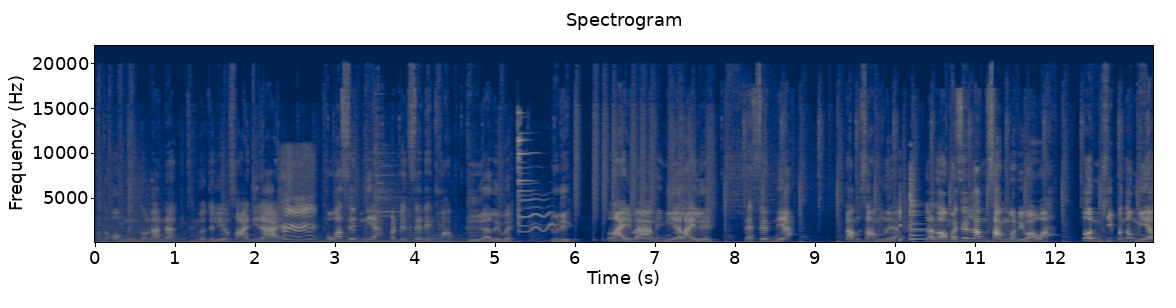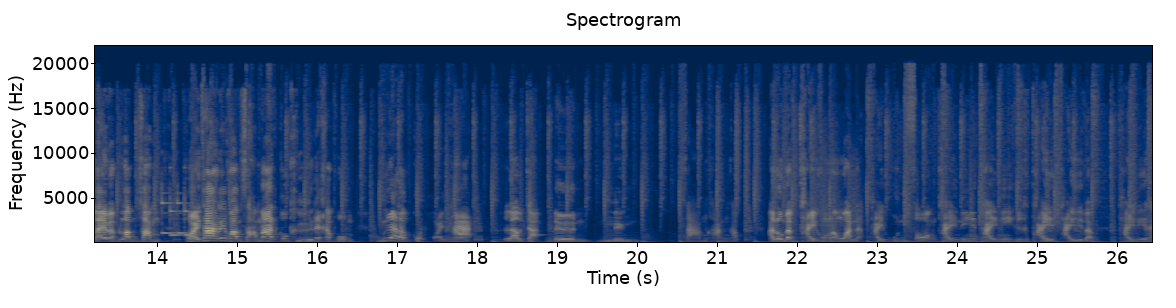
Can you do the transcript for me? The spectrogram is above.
มันต้องออกหนึ่งเท่านั้นน่ะถึงเราจะเลี้ยวซ้ายนี้ได้ เพราะว่าเส้นเนี้ยมันเป็นเส้นแห่งความเกลือเลยเว้ย ดูดิ ไหลมาไม่มีอะไรเลย แต่เส้นเนี้ย ล่ำซำเลยอะแล้วลองไปเส้นล่ำซำก่อนดีกว่าวะต้นคลิปมันต้องมีอะไรแบบล่ำซำหอยทากในความสามารถก็คือนะครับผมเมื่อเรากดหอยทากเราจะเดิน 1 3 ครั้งครับ อารมณ์แบบไถของรางวัลอะไถคูณสองไถนี้ไถนี่คือไถไถแบบไถนี่ไถ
